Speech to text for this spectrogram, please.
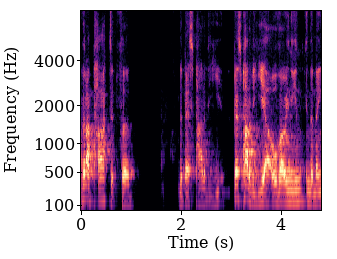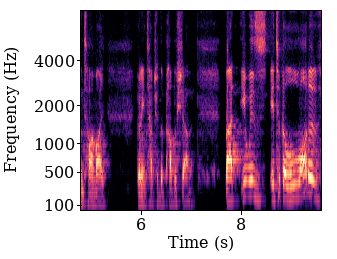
then I parked it for the best part of the year, best part of a year. Although in the in the meantime, I got in touch with the publisher. But it was it took a lot of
